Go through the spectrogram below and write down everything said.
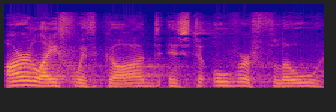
Our life with God is to overflow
